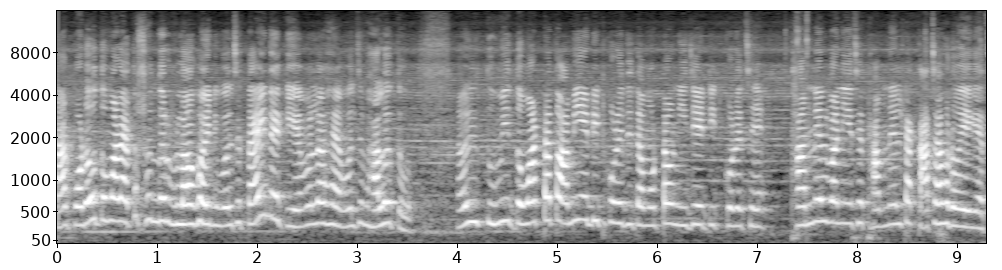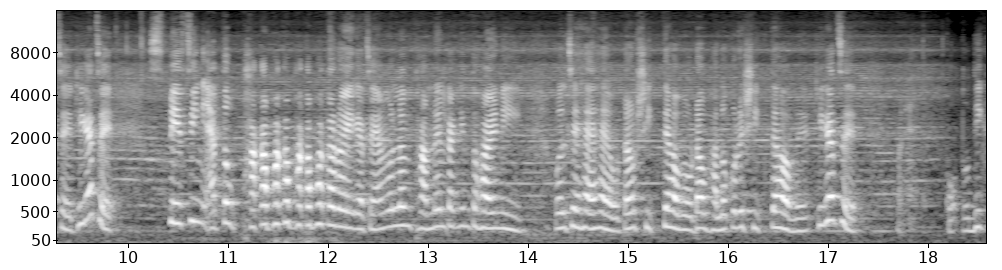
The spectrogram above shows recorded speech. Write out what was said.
তারপরেও তোমার এত সুন্দর ব্লগ হয়নি। বলছে, তাই নাকি? আমি বললাম হ্যাঁ বলছে, ভালো তো। তুমি, তোমারটা তো আমি এডিট করে দিতাম ওটাও নিজে এডিট করেছে। থামনেল বানিয়েছে থামনেলটা কাঁচা রয়ে গেছে, ঠিক আছে? স্পেসিং এত ফাঁকা ফাঁকা ফাঁকা ফাঁকা রয়ে গেছে। আমি বললাম থামনেলটা কিন্তু হয়নি। বলছে হ্যাঁ হ্যাঁ ওটাও শিখতে হবে, ওটাও ভালো করে শিখতে হবে। ঠিক আছে? মানে কত দিক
